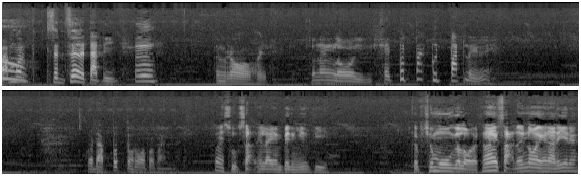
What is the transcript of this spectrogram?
ทำรอบอะแล้วปั๊มมันเซนเซอร์ตัดอีกเออต้องรอเฮ้ยก็นั่งรออยู่แค่ปึ๊ดปัดปึ๊ดปัดเลยเว้ยพ อดับปุ๊บต้องรอประมาณไม่สูบสระทีไรมันเป็นอย่างนี้ทุกทีเกือบชั่วโมงตลอดข้างในสระน้อยๆขนาดนี้นะ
